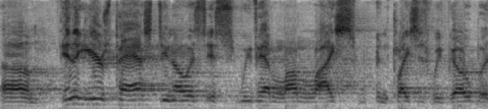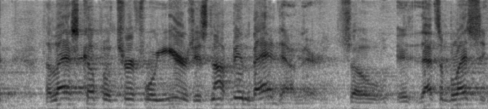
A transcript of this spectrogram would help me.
Um, in the years past, you know, it's, it's, we've had a lot of lice in places we go, but the last couple of three or four years, it's not been bad down there. So it, that's a blessing.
